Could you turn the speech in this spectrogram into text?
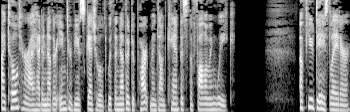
I told her I had another interview scheduled with another department on campus the following week. A few days later,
